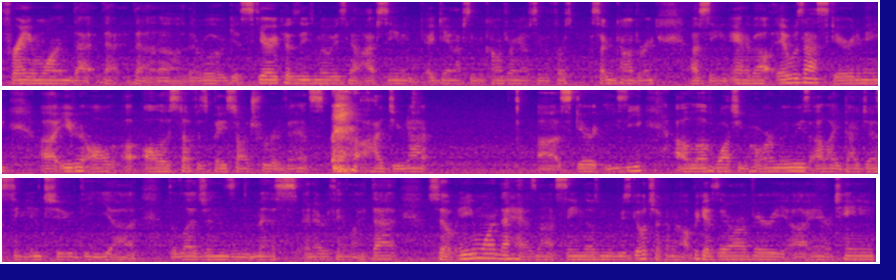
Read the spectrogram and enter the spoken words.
for anyone that that that uh, that really would get scary because of these movies. Now I've seen again, I've seen The Conjuring, I've seen the first, second Conjuring, I've seen Annabelle. It was not scary to me. Uh, even all all this stuff is based on true events. I do not uh, scare easy. I love watching horror movies. I like digesting into the uh, the legends and the myths and everything like that. So anyone that has not seen those movies, go check them out because they are very uh, entertaining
